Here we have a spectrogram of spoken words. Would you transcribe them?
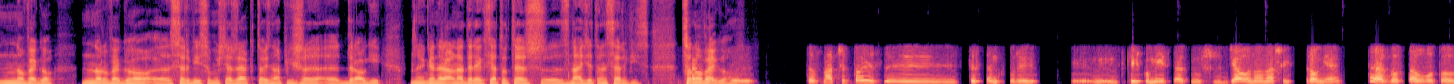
nowego nowego e, serwisu. Myślę, że jak ktoś napisze e, drogi e, Generalna Dyrekcja, to też znajdzie ten serwis. Co Tak, nowego? y, To znaczy, to jest system, który w kilku miejscach już działa na naszej stronie. Teraz zostało to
